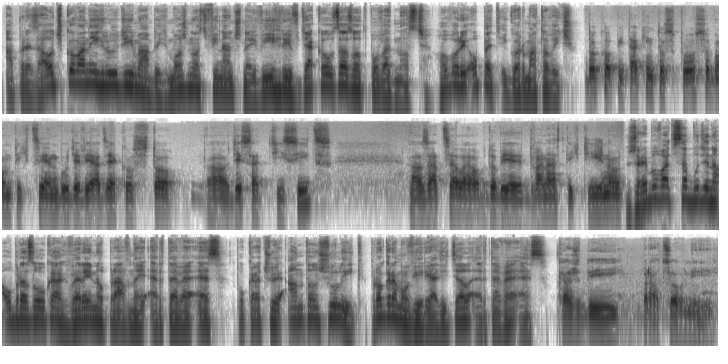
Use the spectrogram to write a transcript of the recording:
A pre zaočkovaných ľudí má byť možnosť finančnej výhry vďakou za zodpovednosť, hovorí opäť Igor Matovič. Dokopy takýmto spôsobom tých cien bude viac ako 110 tisíc za celé obdobie 12 týždňov. Žrebovať sa bude na obrazovkách verejnoprávnej RTVS. Pokračuje Anton Šulík, programový riaditeľ RTVS. Každý pracovný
